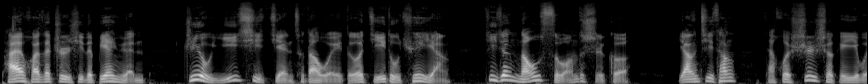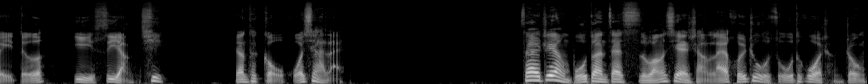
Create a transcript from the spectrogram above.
徘徊在窒息的边缘，只有仪器检测到韦德极度缺氧，即将脑死亡的时刻，氧气舱才会施舍给韦德一丝氧气。让他苟活下来。在这样不断在死亡线上来回驻足的过程中，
